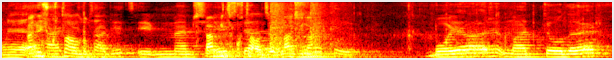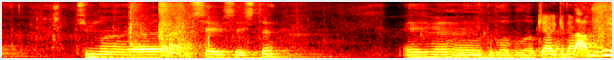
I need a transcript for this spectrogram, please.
Ee, Ben üç kutu aldım. Tablet, e, bilmem bir şey. Ben bir kutu alacağım lan, günah. Boyar madde olarak tima şey şey işte. Ee, bula bula bula. Gel gidelim. Lan bir.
